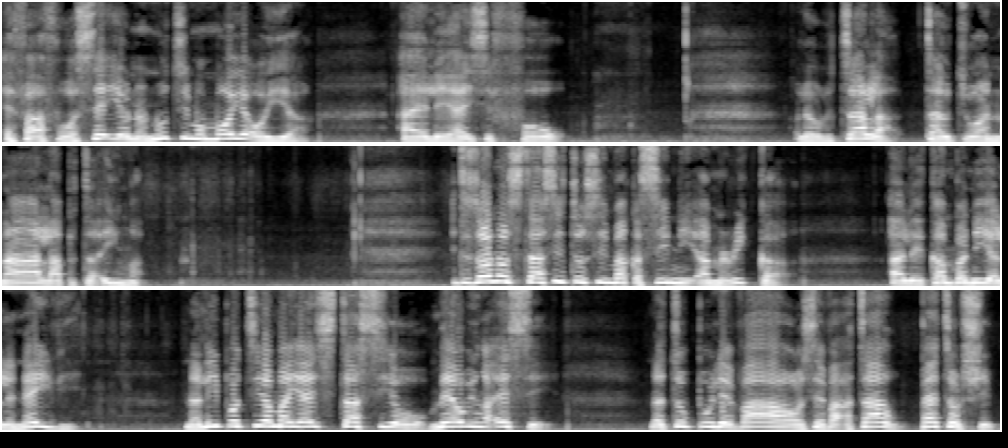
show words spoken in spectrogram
e fa afua se i ona nuti mo moia o ia, a e le aise fōu. O le ulu tala, tautua nā lapata inga. I te zono stasi tusi makasini Amerika, ale kampani ale Navy, na lipo tia mai ai stasi o mea winga ese, na tupu le vāo se vaatau, battleship,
